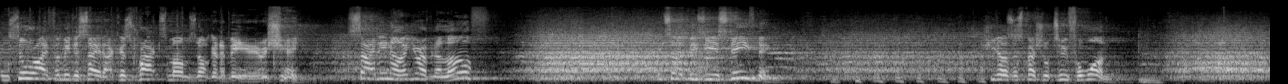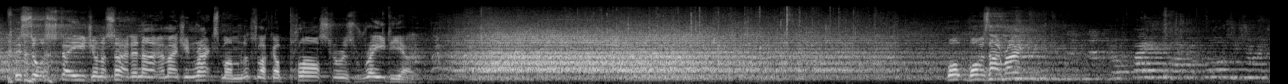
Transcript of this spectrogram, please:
It's all right for me to say that because Rack's mum's not going to be here, is she? Saturday night, you're having a laugh. It's her busiest evening. She does a special two for one. This sort of stage on a Saturday night, imagine Rack's mum looks like a plasterer's radio. What, what was that, Rack? Your face is like a 42 inch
